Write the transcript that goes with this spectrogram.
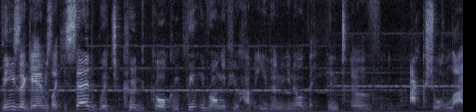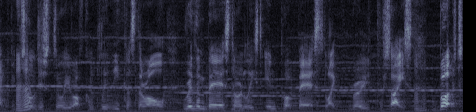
these are games, like you said, which could go completely wrong if you have even, you know, the hint of actual lag because Mm-hmm. it'll just throw you off completely because they're all rhythm based or at least input based, like very precise. But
